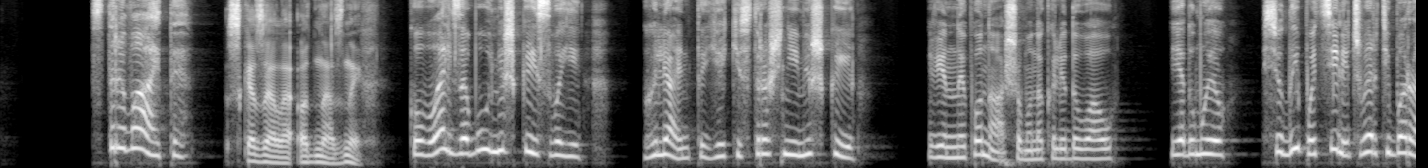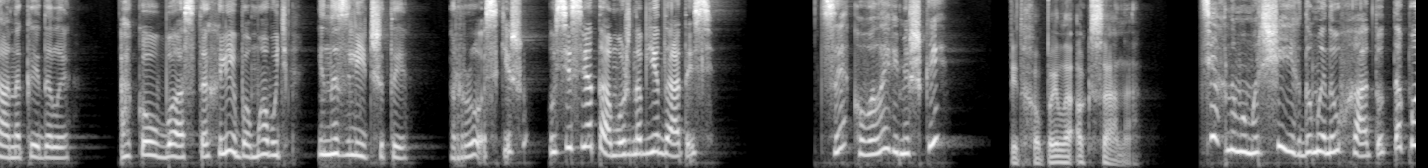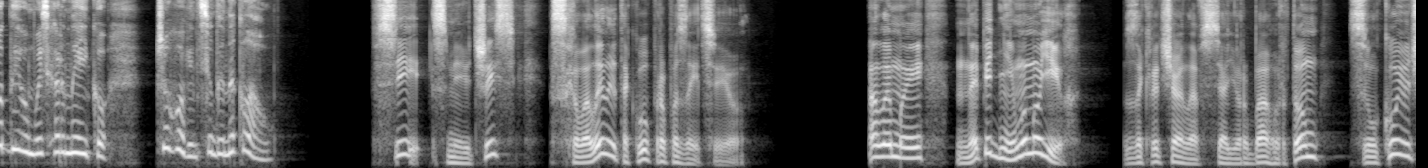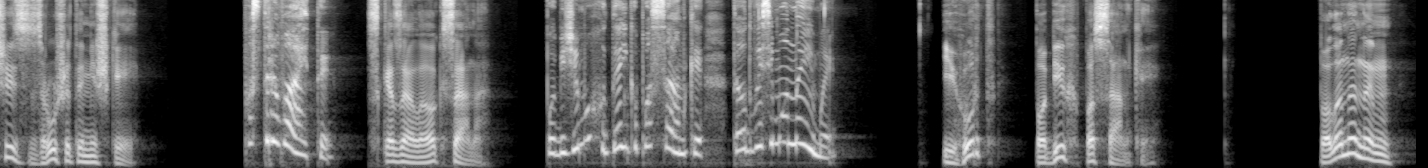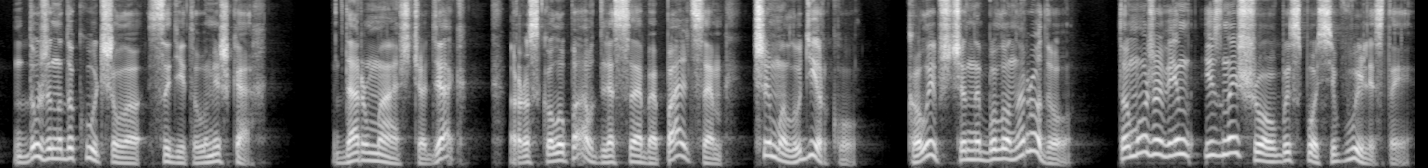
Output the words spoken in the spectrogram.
Стривайте. Сказала одна з них. Коваль забув мішки свої. Гляньте, які страшні мішки. Він не по-нашому наколядував. Я думаю, сюди по цілій чверті барана кидали, а ковбас та хліба, мабуть, і не злічити. Розкіш, усі свята можна б'їдатись. Це ковалеві мішки? Підхопила Оксана. Тягнемо мерщі їх до мене у хату та подивимось гарненько, чого він сюди наклав. Всі, сміючись, схвалили таку пропозицію. Але ми не піднімемо їх. закричала вся юрба гуртом, силкуючись зрушити мішки. Постривайте. Сказала Оксана. Побіжімо худенько по санки та одвезімо ними. І гурт побіг по санки. Полоненим дуже надокучило сидіти у мішках. Дарма що дяк розколупав для себе пальцем чималу дірку. Коли б ще не було народу, то, може, він і знайшов би спосіб вилізти.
